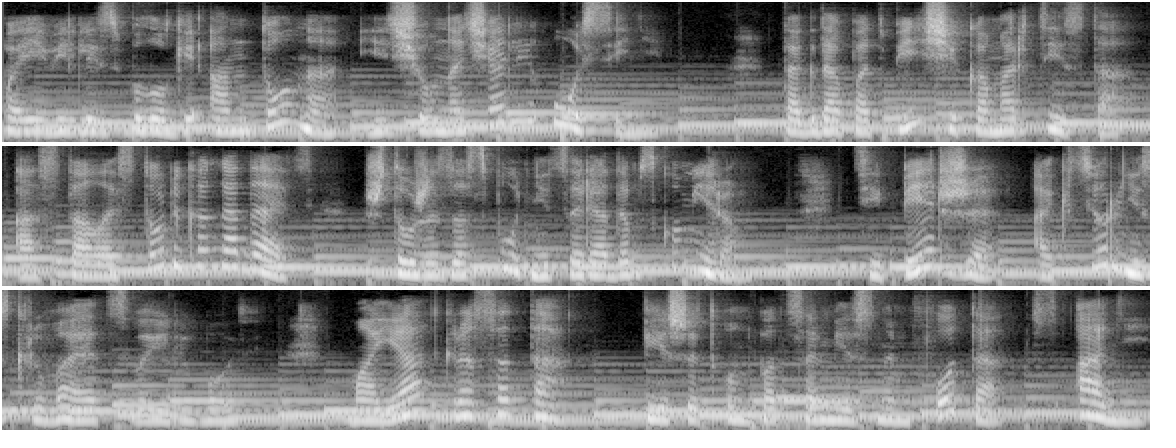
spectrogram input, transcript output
появились в блоге Антона еще в начале осени. Тогда подписчикам артиста осталось только гадать, что же за спутница рядом с кумиром. Теперь же актер не скрывает свою любовь. «Моя красота», – пишет он под совместным фото с Аней.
